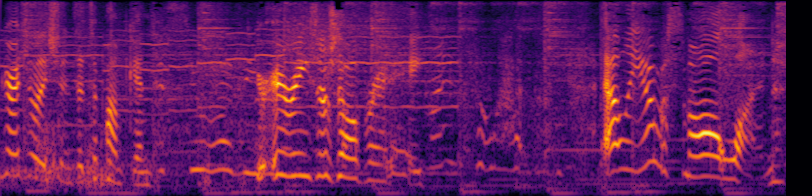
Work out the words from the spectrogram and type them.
Congratulations, it's a pumpkin. It's too heavy. Your earrings are so pretty. I'm so heavy. Ellie, you have a small one.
